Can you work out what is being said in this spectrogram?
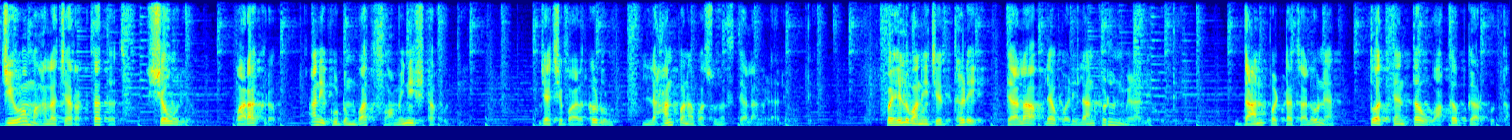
जीवा महालाच्या रक्तातच शौर्य पराक्रम आणि कुटुंबात स्वामीनिष्ठा होती ज्याचे बाळकडू लहानपणापासूनच त्याला मिळाले होते. पहलवानीचे धडे त्याला आपल्या वडिलांकडून मिळाले होते. दानपट्टा चालवण्यात तो अत्यंत वाकबगार होता.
